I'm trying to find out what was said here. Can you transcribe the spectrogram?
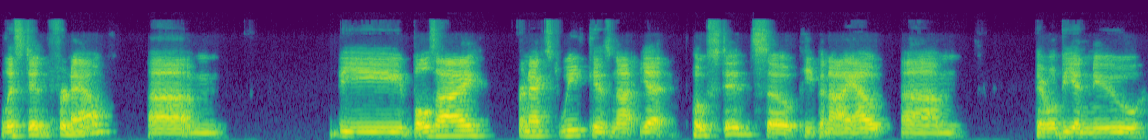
listed for now. Um, the bullseye for next week is not yet posted, so keep an eye out. Um, there will be a new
